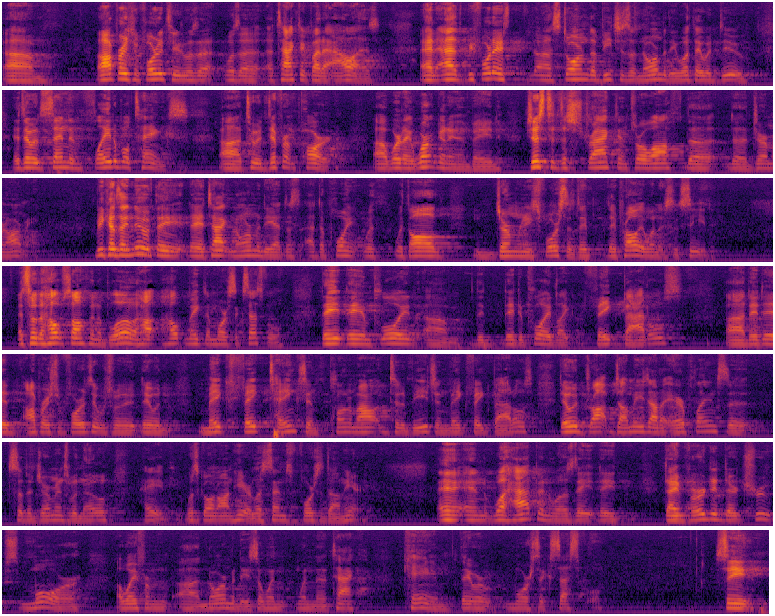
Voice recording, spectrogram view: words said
Um, Operation Fortitude was a, was a, a tactic by the Allies and as, before they uh, stormed the beaches of Normandy, what they would do is they would send inflatable tanks uh, to a different part uh, where they weren't going to invade just to distract and throw off the, the German army. Because they knew if they, they attacked Normandy at, at the point with, with all Germany's forces, they, they probably wouldn't succeed. And so to help soften the blow, help make them more successful, they, they employed, um, they, they deployed like fake battles uh, they did Operation Fortitude, which they would make fake tanks and pull them out into the beach and make fake battles. They would drop dummies out of airplanes to, so the Germans would know, hey, what's going on here? Let's send some forces down here. And, and what happened was they, they diverted their troops more away from uh, Normandy, so when, when the attack came, they were more successful. See,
